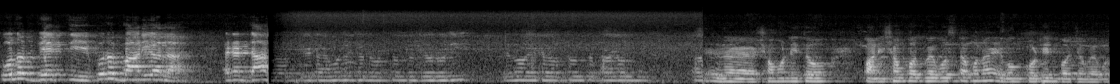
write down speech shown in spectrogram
কোনো ব্যক্তি কোনো বাড়িওয়ালা একটা ডাক এটা আমাদের জন্য অত্যন্ত জরুরি এবং এটা অত্যন্ত পালন সমন্বিত পানি সম্পদ ব্যবস্থাপনা এবং কঠিন বর্জ্য ব্যবস্থা।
